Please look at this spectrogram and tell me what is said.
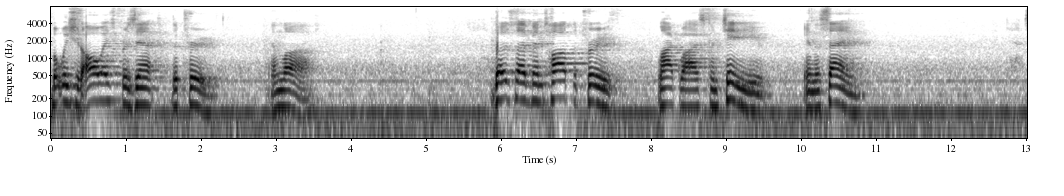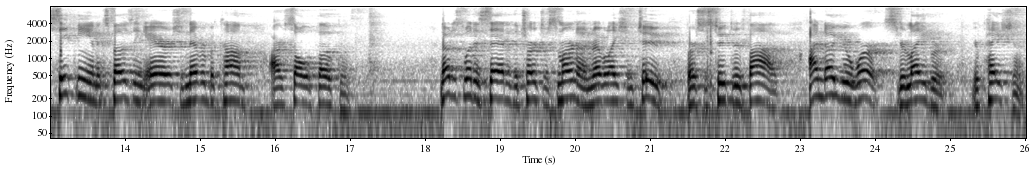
but we should always present the truth and love. Those who have been taught the truth likewise continue in the same. Seeking and exposing error should never become our sole focus. Notice what is said of the church of Smyrna in Revelation 2, verses 2 through 5. I know your works, your labor, your patience,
